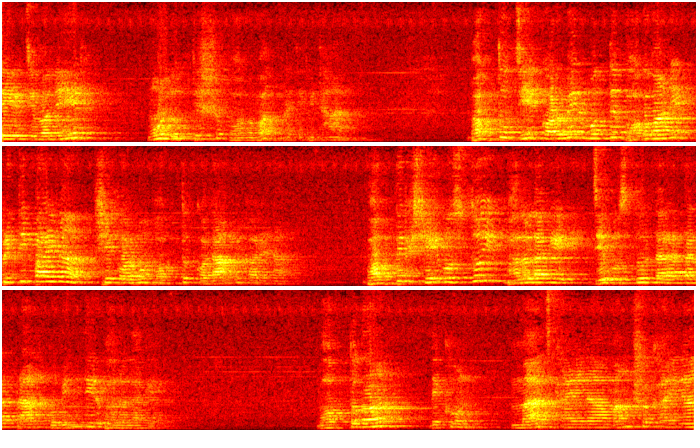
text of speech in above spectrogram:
ভক্তের জীবনের মূল উদ্দেশ্য ভগবত প্রতিবিধান। ভক্ত যে কর্মের মধ্যে ভগবানের প্রীতি পায় না, সে কর্ম ভক্ত কদাপি করে না। ভক্তের সেই বস্তুই ভালো লাগে, যে বস্তুর দ্বারা তার প্রাণ গোবিন্দের ভালো লাগে। ভক্তগণ, দেখুন, মাছ খায় না, মাংস খায় না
